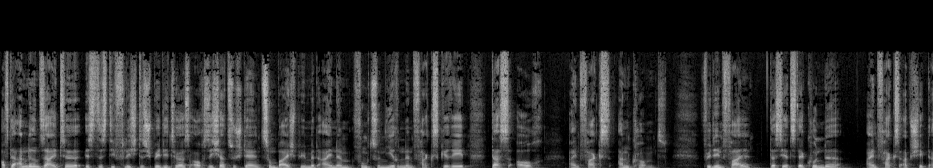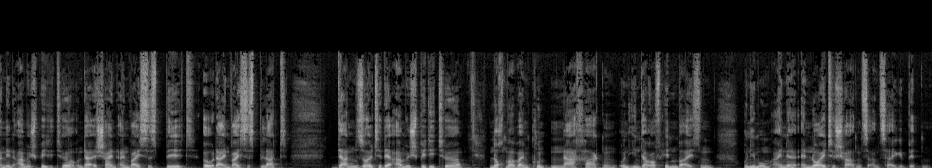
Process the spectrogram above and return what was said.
Auf der anderen Seite ist es die Pflicht des Spediteurs auch sicherzustellen, zum Beispiel mit einem funktionierenden Faxgerät, dass auch ein Fax ankommt. Für den Fall, dass jetzt der Kunde ein Fax abschickt an den Armenspediteur und da erscheint ein weißes Bild äh, oder ein weißes Blatt, dann sollte der Armenspediteur nochmal beim Kunden nachhaken und ihn darauf hinweisen und ihm um eine erneute Schadensanzeige bitten.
